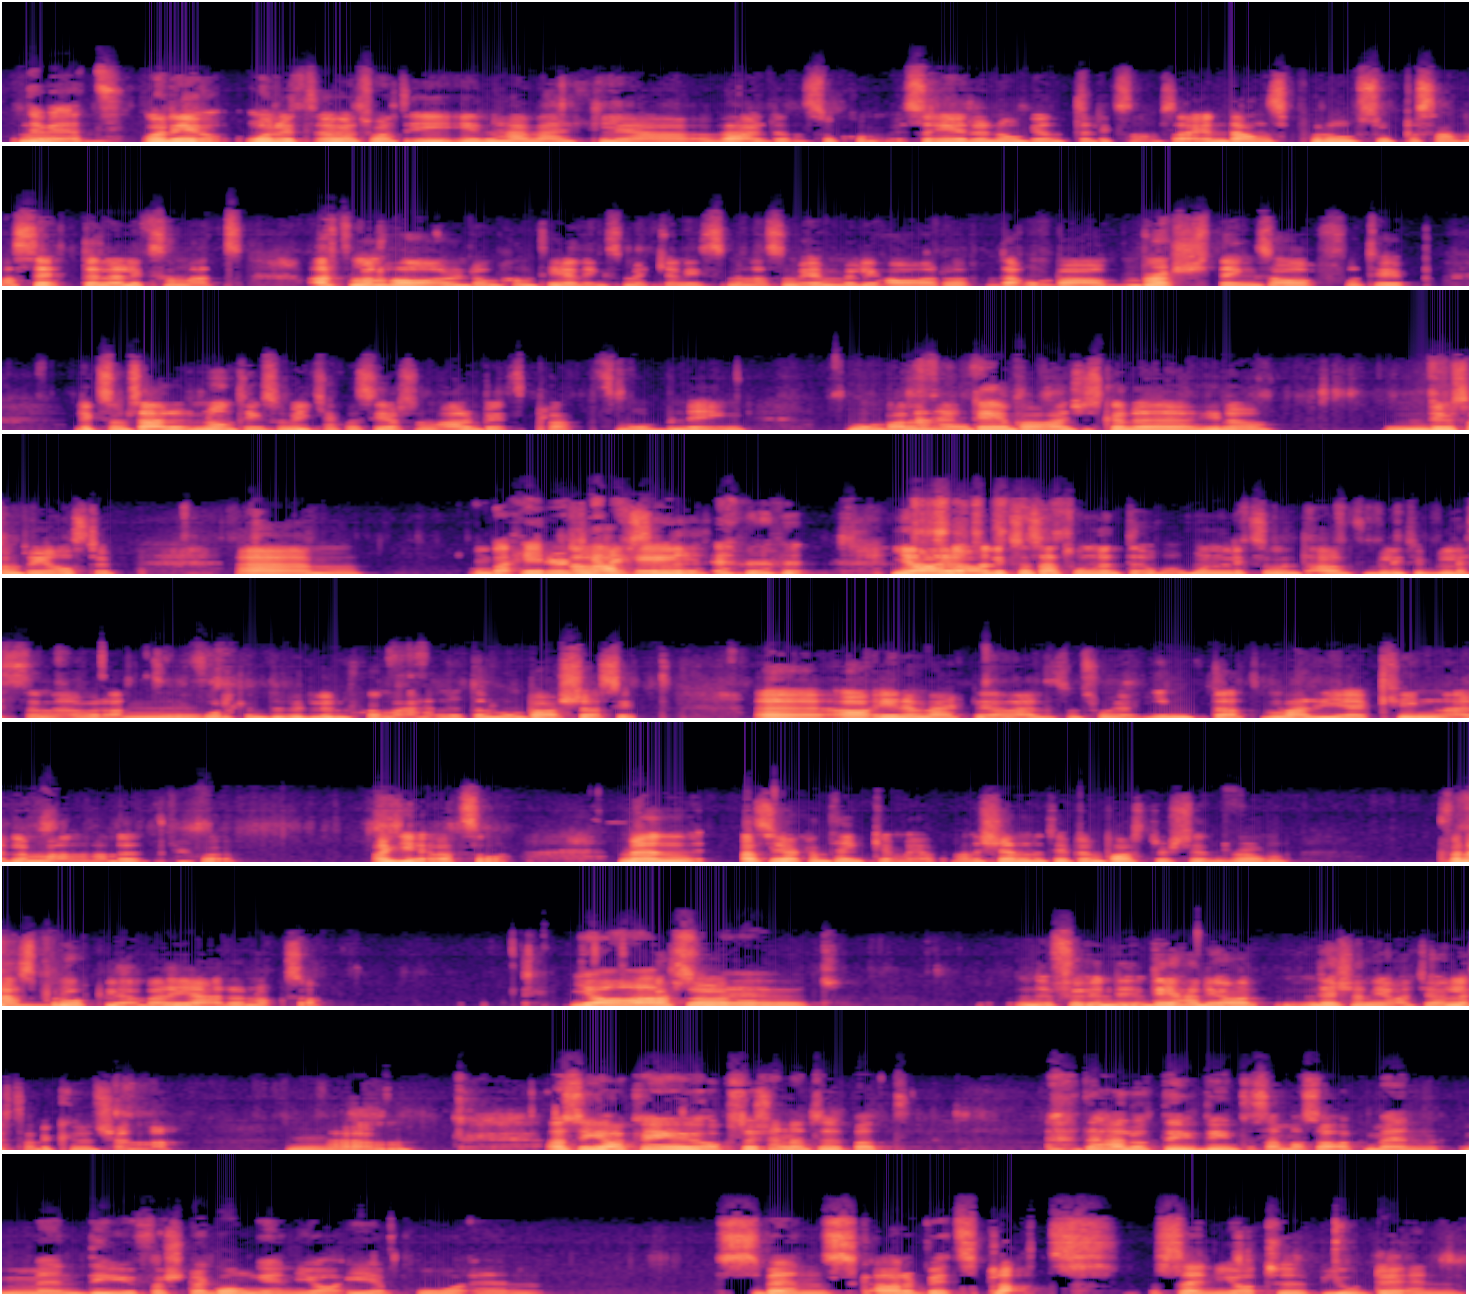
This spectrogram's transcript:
du mm. vet. Och, det, och, det, och jag tror att i, i den här verkliga världen så, kom, så är det nog inte liksom så en dans på rosor på samma sätt. Eller liksom att, att man har de hanteringsmekanismerna som Emily har och där hon bara brush things off och typ liksom så här, någonting som vi kanske ser som arbetsplatsmobbning. Hon bara nej det är bara just gotta you know do something else typ. Um, hon bara haters ja, hate. ja, ja, liksom så att hon inte, hon liksom inte alls blir typ ledsen över att mm. folk inte vill luncha med henne utan hon bara kör sitt. Uh, ja, I den verkliga världen så tror jag inte att varje kvinna eller man hade kanske agerat så. Men alltså, jag kan tänka mig att man känner typ imposter syndrome för den här mm. språkliga barriären också. Ja, alltså, absolut. Alltså, det, det, hade jag, det känner jag att jag lätt hade kunnat känna. Mm. Um, Alltså jag kan ju också känna typ att det här låter, det är inte samma sak, men, men det är ju första gången jag är på en svensk arbetsplats sen jag typ gjorde en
